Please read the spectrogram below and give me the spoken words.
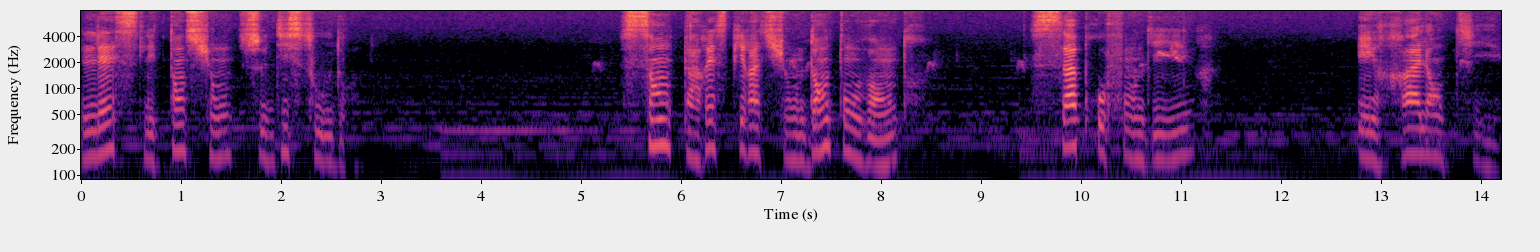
Laisse les tensions se dissoudre. Sens ta respiration dans ton ventre s'approfondir et ralentir.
